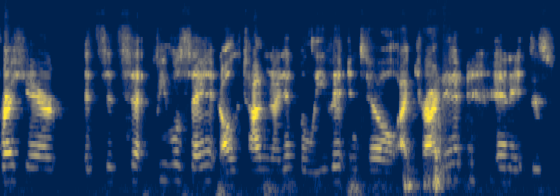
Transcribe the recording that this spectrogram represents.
fresh air. It's it's people say it all the time, and I didn't believe it until I tried it, and it just.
